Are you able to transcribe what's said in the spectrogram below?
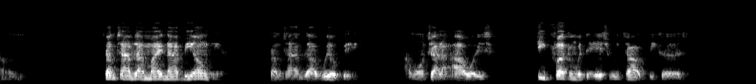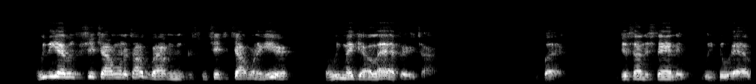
Um, sometimes I might not be on here. Sometimes I will be. I want y'all to always keep fucking with the Ish We Talk because we be having some shit y'all want to talk about and some shit that y'all want to hear, and we make y'all laugh every time. But just understand that we do have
